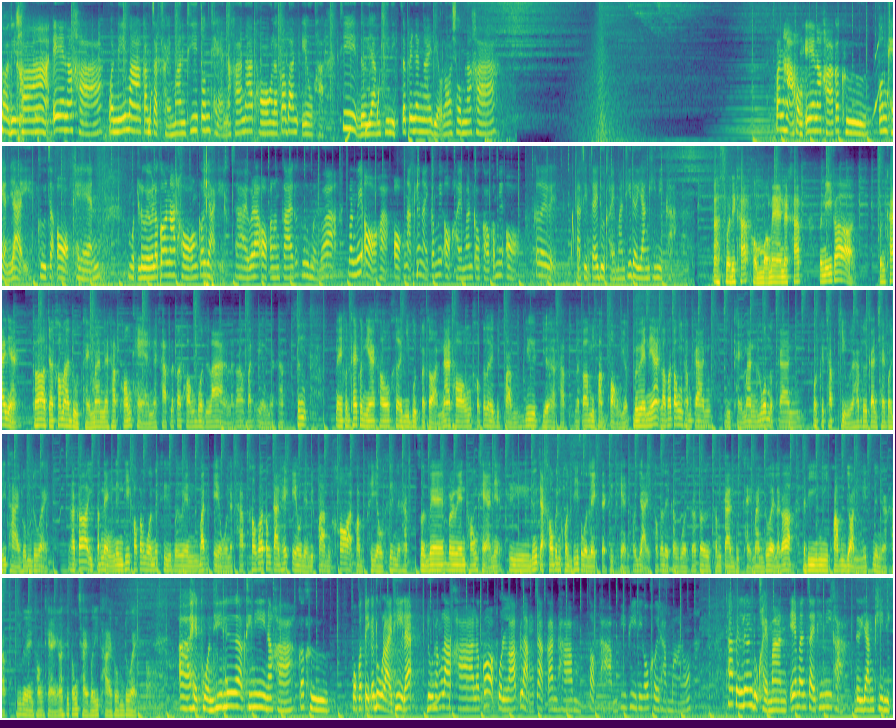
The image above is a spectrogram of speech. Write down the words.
สวัสดีค่ะ เอนะคะ วันนี้มากำจัดไขมันที่ต้นแขนนะคะ หน้าท้องแล้วก็บั้นเอวค่ะ ที่เดอะยังคลินิกจะเป็นยังไงเดี๋ยวรอชมนะคะปัญหาของเอนะคะก็คือต้นแขนใหญ่คือจะออกแขนหมดเลยแล้วก็หน้าท้องก็ใหญ่ใช่เวลาออกกำลังกายก็คือเหมือนว่ามันไม่ออกค่ะ ออกหนักแค่ไหนก็ไม่ออกไขมันเก่าๆก็ไม่ออก ก็เลย ตัดสินใจดูดไขมันที่เดยังคลินิกค่ะอะสวัสดีครับ ผมหมอแมนนะครับ วันนี้ก็คนไข้เนี่ยก็จะเข้ามาดูดไขมันนะครับ ท้องแขนนะครับ แล้วก็ท้องบนล่างแล้วก็บั้นเอวนะครับ ซึ่งในคนไข้คนนี้เขาเคยมีบุตรมาก่อน หน้าท้องเขาก็เลยมีความยืดเยอะครับ แล้วก็มีความป่องเยอะบริเวณเนี้ยเราก็ต้องทำการดูดไขมันร่วมกับการกดกระชับผิวนะครับ โดยการใช้บริทายร่วมด้วย แล้วก็อีกตำแหน่งหนึ่งที่เขากังวลก็คือบริเวณบั้นเอวนะครับเขาก็ต้องการให้เอวเนี่ยมีความคลอดความเพรียวขึ้นนะครับ ส่วนบริเวณท้องแขนเนี่ยคือเนื่องจากเขาเป็นคนที่ตัวเล็ก แต่คือแขนเขาใหญ่เขาก็เลยกังวลก็ต้องทำการดูดไขมันด้วย แล้วก็พอดีมีความหย่อนนิดนึงอะครับที่บริเวณท้องแขนก็คือต้องใช้บริทายร่วมด้วยเหตุผลที่เลือกที่นี่นะคะก็คือ ปกติก็ดูหลายที่และดูทั้งราคาแล้วก็ผลลัพธ์หลังจากการทำสอบถามพี่ๆที่เขาเคยทำมาเนาะถ้าเป็นเรื่องดูดไขมัน เอะมั่นใจที่นี่ค่ะเดอะยังคลินิก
